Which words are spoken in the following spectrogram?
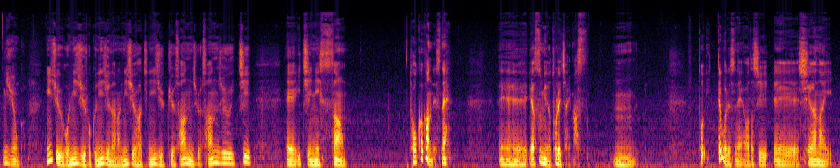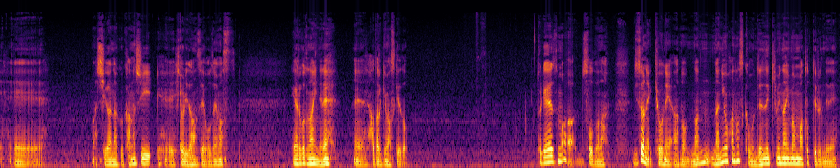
？24か。25262728293031えー、123 10日間ですね。えー休みが取れちゃいます。うん。と言ってもですね、私、えー、しがない、えーまあ、しがなく悲しい、えー一人男性ございます。やることないんでね、えー働きますけど。とりあえずまあ、そうだな。実はね、今日ね、あの、な何を話すかも全然決めないまんま撮ってるんでね、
